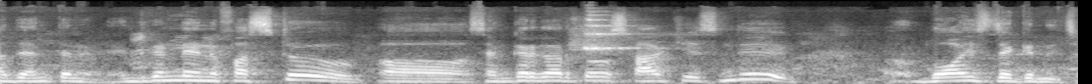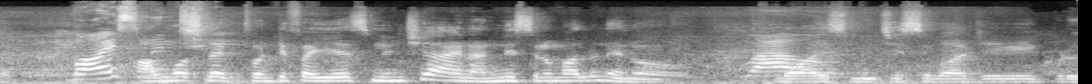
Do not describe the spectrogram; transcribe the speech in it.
అది అంతేనండి. ఎందుకంటే నేను ఫస్ట్ శంకర్ గారితో స్టార్ట్ చేసింది బాయ్స్ దగ్గర నుంచి. Boys almost like twenty five years నుంచి ఆయన అన్ని సినిమాలు నేను. బాయ్స్ నుంచి శివాజీ ఇప్పుడు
